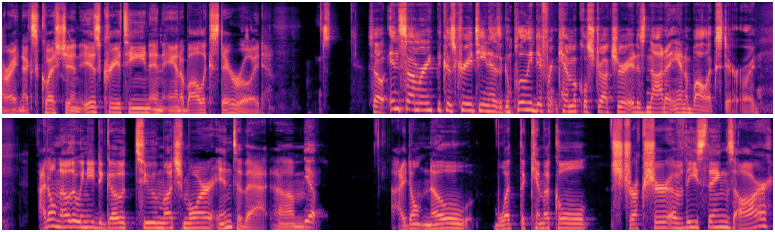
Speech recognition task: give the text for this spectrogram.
All right, next question: Is creatine an anabolic steroid? So, in summary, because creatine has a completely different chemical structure, it is not an anabolic steroid. I don't know that we need to go too much more into that. Um, Yep. I don't know what the chemical structure of these things are.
